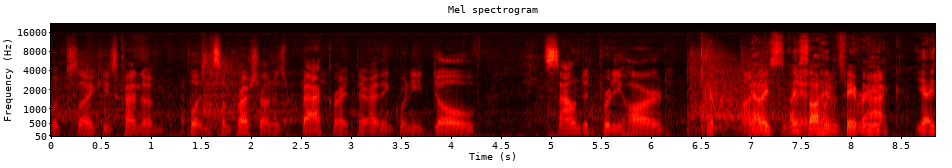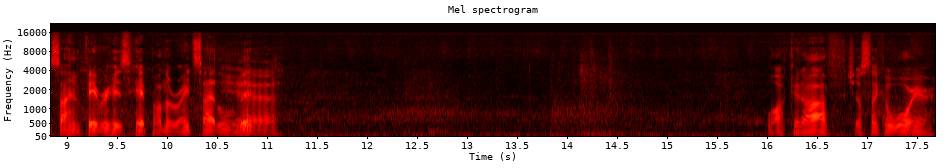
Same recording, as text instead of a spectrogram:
Looks like he's kind of putting some pressure on his back right there. I think when he dove, it sounded pretty hard. Yep. Yeah, I, I saw him favor his, yeah, I saw him favor his hip on the right side a little bit. Walk it off just like a warrior.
